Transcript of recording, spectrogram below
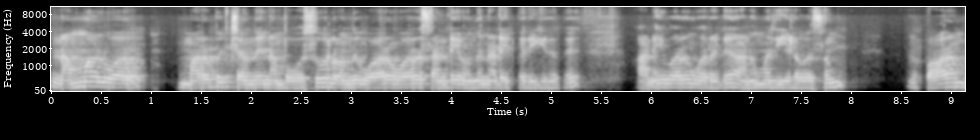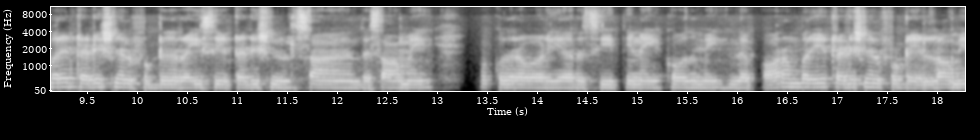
நம்மாழ்வார் மரபு சந்தை நம்ம ஒசூரில் வந்து வாரம் வார சண்டே வந்து நடைபெறுகிறது. அனைவரும் வருக அனுமதி இலவசம். பாரம்பரிய ட்ரெடிஷ்னல் ஃபுட்டு ரைஸு ட்ரெடிஷ்னல் சா இந்த சாமை குதிரைவாளி அரிசி திணை கோதுமை இந்த பாரம்பரிய ட்ரெடிஷ்னல் ஃபுட்டு எல்லாமே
